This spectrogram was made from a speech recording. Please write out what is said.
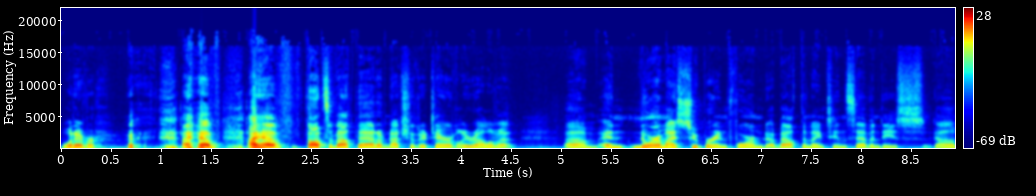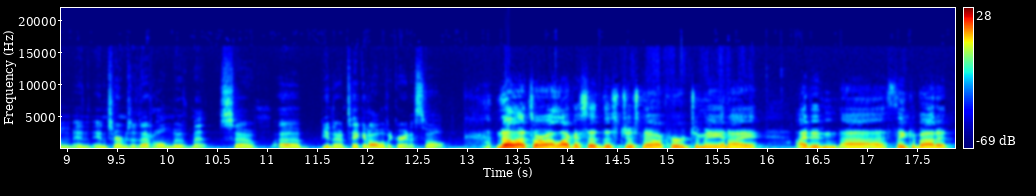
whatever. I have I have thoughts about that. I'm not sure they're terribly relevant. Um, and nor am I super informed about the 1970s um, in, in terms of that whole movement. So, uh, you know, take it all with a grain of salt. No, that's all right. Like I said, this just now occurred to me, and I I didn't uh, think about it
